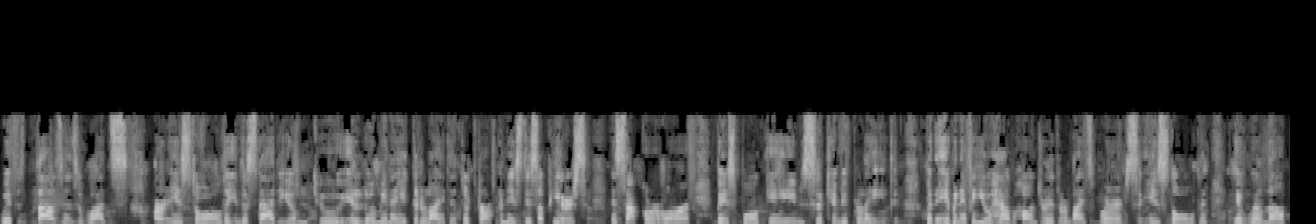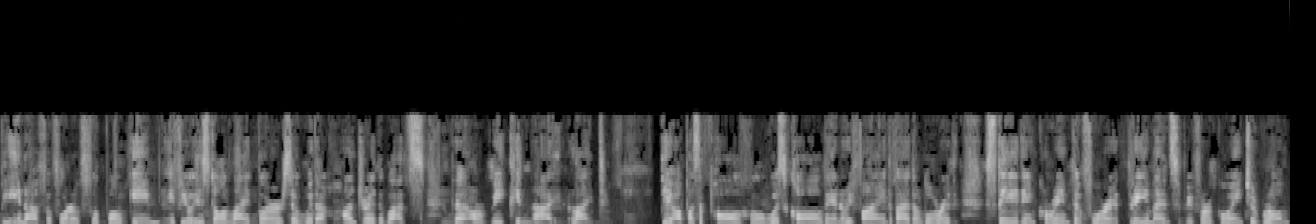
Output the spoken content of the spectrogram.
with thousands of watts are installed in the stadium to illuminate the light, the darkness disappears, and soccer or baseball games can be played. But even if you have 100 light bulbs installed, it will not be enough for a football game if you install light bulbs with 100 watts that are weak in light. The Apostle Paul, who was called and refined by the Lord, stayed in Corinth for three months before going to Rome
